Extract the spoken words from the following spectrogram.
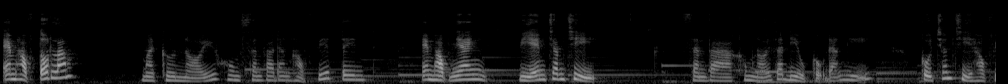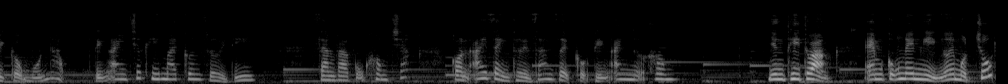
Em học tốt lắm. Michael nói hôm Sanva đang học viết tên. Em học nhanh vì em chăm chỉ. Sanva không nói ra điều cậu đã nghĩ. Cậu chăm chỉ học vì cậu muốn học tiếng Anh trước khi Michael rời đi. Sanva cũng không chắc Còn ai dành thời gian dạy cậu tiếng Anh nữa không. Nhưng thi thoảng Em cũng nên nghỉ ngơi một chút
